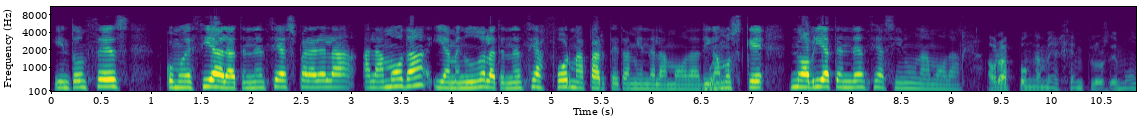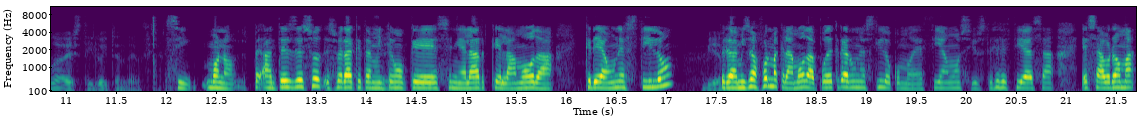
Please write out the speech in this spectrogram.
Y entonces, como decía, la tendencia es paralela a la moda y a menudo la tendencia forma parte también de la moda. Digamos que no habría tendencia sin una moda. Ahora póngame ejemplos de moda, estilo y tendencia. Sí, bueno, antes de eso, es verdad que también Sí. tengo que señalar que la moda crea un estilo, Bien. pero de la misma forma que la moda puede crear un estilo, como decíamos, y usted decía esa, esa broma,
